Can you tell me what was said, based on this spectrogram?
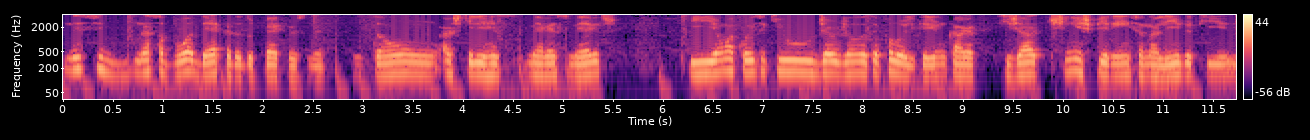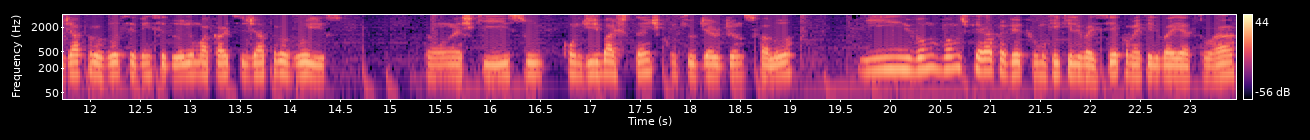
nesse, nessa boa década do Packers, né? Então acho que ele merece méritos. E é uma coisa que o Jerry Jones até falou, ele queria um cara que já tinha experiência na liga, que já provou ser vencedor e o McCarthy já provou isso. Então acho que isso condiz bastante com o que o Jerry Jones falou. E vamos, vamos esperar para ver como que, que ele vai ser, como é que ele vai atuar.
